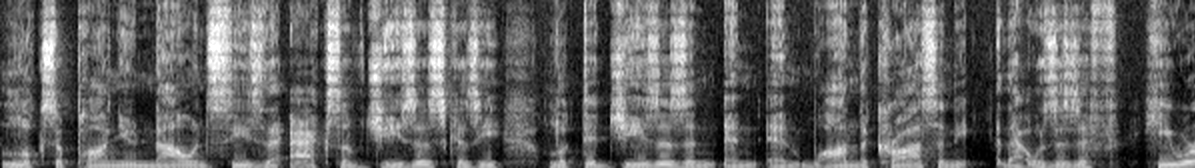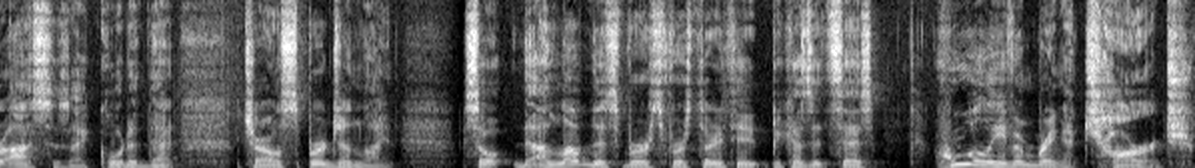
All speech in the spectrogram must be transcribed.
looks upon you now and sees the acts of Jesus because he looked at Jesus and, and, and on the cross, and he, that was as if he were us, as I quoted that Charles Spurgeon line. So I love this verse, verse 33, because it says, Who will even bring a charge?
